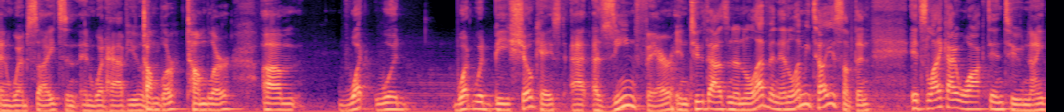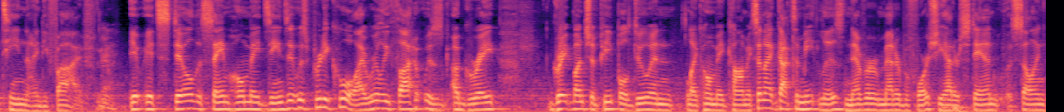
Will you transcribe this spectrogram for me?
and websites and, and what have you, Tumblr. Tumblr. Um, what would what would be showcased at a zine fair in 2011? And let me tell you something. It's like I walked into 1995. Yeah. It, it's still the same homemade zines. It was pretty cool. I really thought it was a great, great bunch of people doing like homemade comics. And I got to meet Liz. Never met her before. She had her stand selling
